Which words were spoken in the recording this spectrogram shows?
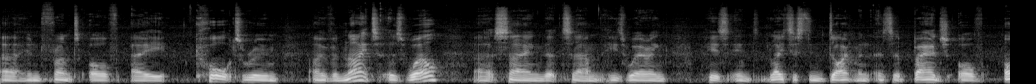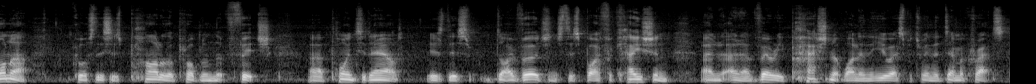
uh, in front of a courtroom overnight as well, uh, saying that um, he's wearing his in- latest indictment as a badge of honour. Of course, this is part of the problem that Fitch uh, pointed out is this divergence, this bifurcation, and, and, a very passionate one in the US between the Democrats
